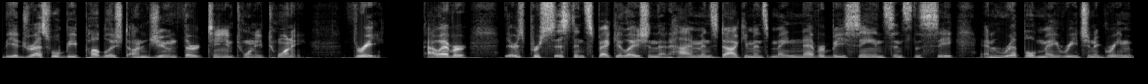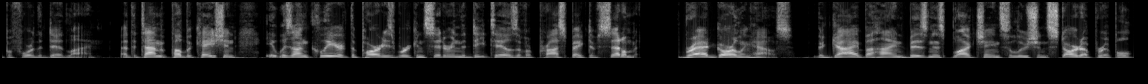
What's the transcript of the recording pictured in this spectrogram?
the address will be published on June 13, 2020. 3. However, there's persistent speculation that Hinman's documents may never be seen since the SEC and Ripple may reach an agreement before the deadline. At the time of publication, it was unclear if the parties were considering the details of a prospective settlement. Brad Garlinghouse, the guy behind business blockchain solution startup Ripple,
